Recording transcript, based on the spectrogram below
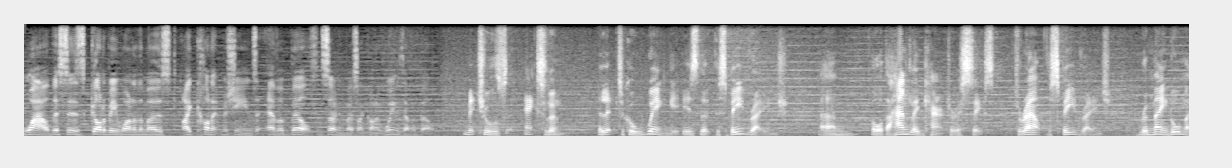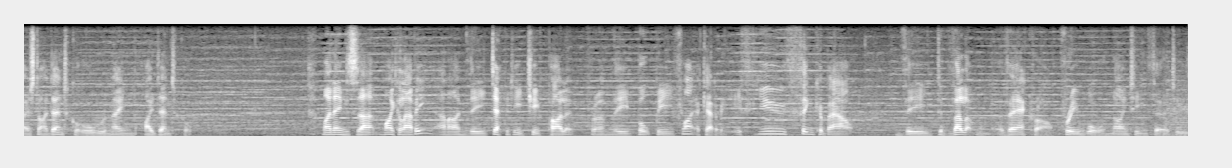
wow, this has got to be one of the most iconic machines ever built, and certainly the most iconic wings ever built. Mitchell's excellent elliptical wing is that the speed range um, or the handling characteristics throughout the speed range remained almost identical or remain identical. My name is uh, Michael Abbey and I'm the Deputy Chief Pilot from the Boltby Flight Academy. If you think about the development of aircraft pre-war 1930s,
